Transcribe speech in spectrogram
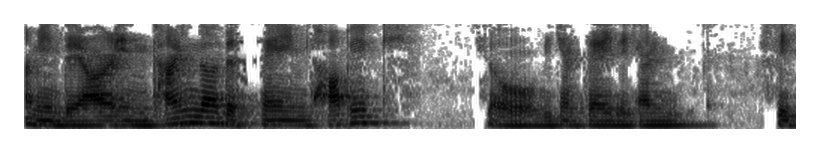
I mean, they are in kind of the same topic, so we can say they can fit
